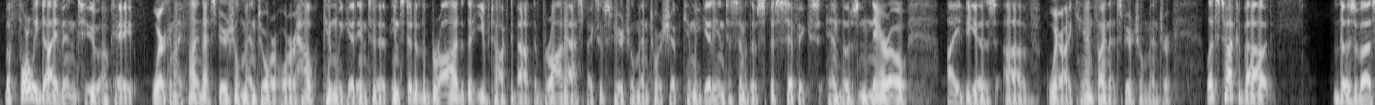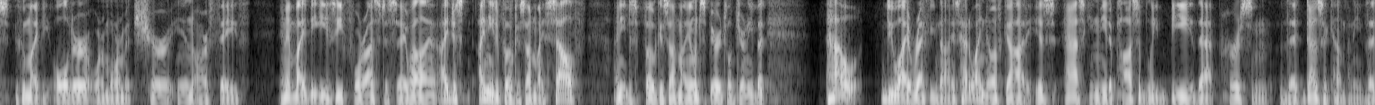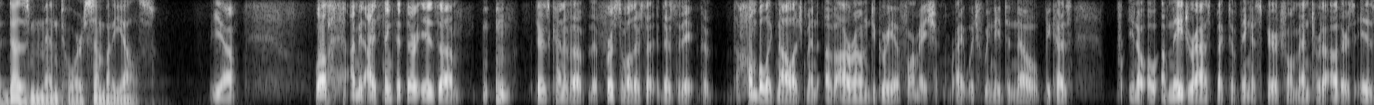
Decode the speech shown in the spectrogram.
before we dive into, okay, where can I find that spiritual mentor, or how can we get into, instead of the broad that you've talked about, the broad aspects of spiritual mentorship, can we get into some of those specifics and those narrow ideas of where I can find that spiritual mentor? Let's talk about those of us who might be older or more mature in our faith. And it might be easy for us to say, well, I, I just, I need to focus on myself. I need to focus on my own spiritual journey. But how do I recognize, how do I know if God is asking me to possibly be that person that does accompany, that does mentor somebody else? Yeah. Well, I mean, I think that there is um, there's kind of a first of all there's a, there's the, the the humble acknowledgement of our own degree of formation, right? Which we need to know because, you know, a major aspect of being a spiritual mentor to others is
